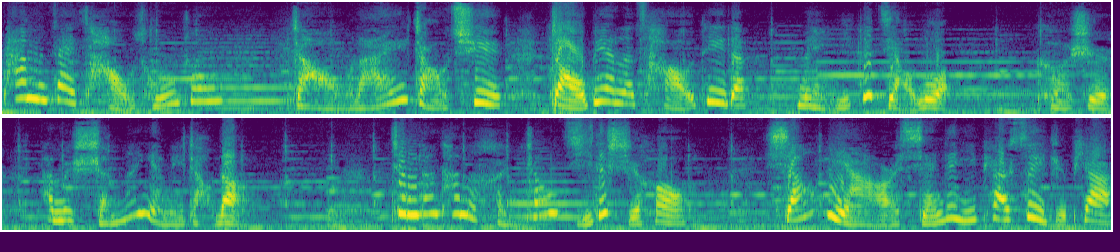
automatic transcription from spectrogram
他们在草丛中找来找去，找遍了草地的每一个角落，可是他们什么也没找到。正当他们很着急的时候，小鸟儿衔着一片碎纸片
